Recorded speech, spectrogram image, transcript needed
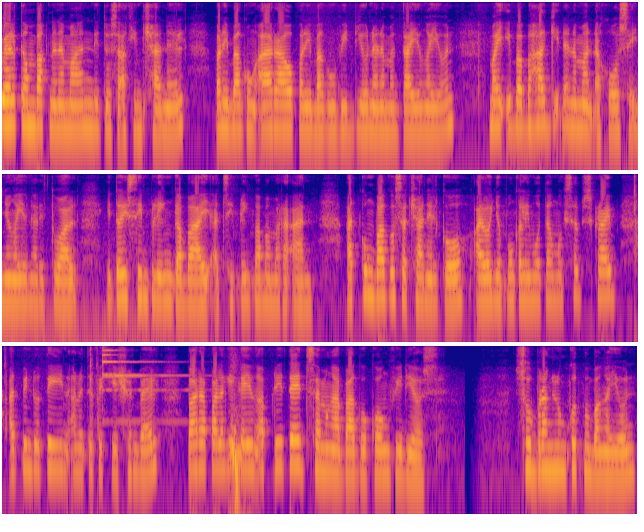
Welcome back na naman dito sa akin channel. Panibagong araw, panibagong video na naman tayo ngayon. May ibabahagi na naman ako sa inyo ngayon na ritual. Ito'y simpleng gabay at simpleng pamamaraan. At kung bago sa channel ko, ay huwag niyo pong kalimutang mag-subscribe at pindutin ang notification bell para palagi kayong updated sa mga bago kong videos. Sobrang lungkot mo ba ngayon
